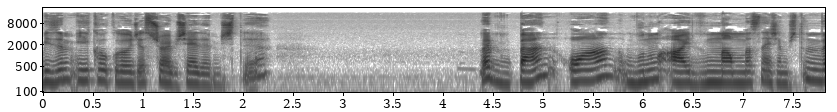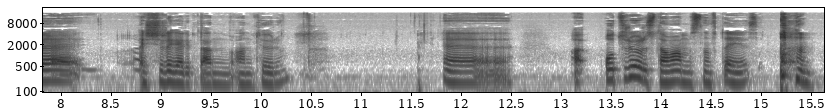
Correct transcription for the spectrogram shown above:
bizim ilkokul hocası şöyle bir şey demişti ve ben o an bunun aydınlanmasını yaşamıştım ve aşırı garipten anlatıyorum. Ee, oturuyoruz tamam mı sınıftayız.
